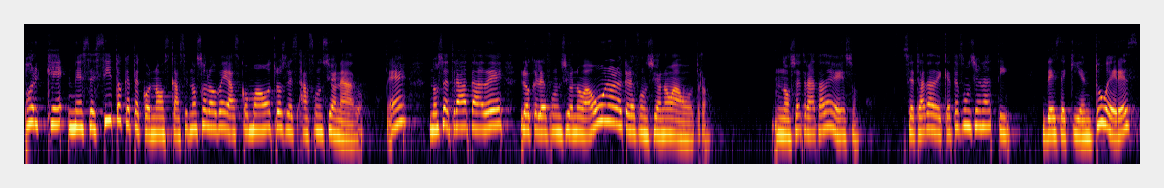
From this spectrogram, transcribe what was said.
porque necesito que te conozcas y no solo veas cómo a otros les ha funcionado. ¿eh? No se trata de lo que le funcionó a uno lo que le funcionó a otro. No se trata de eso. Se trata de qué te funciona a ti, desde quien tú eres,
